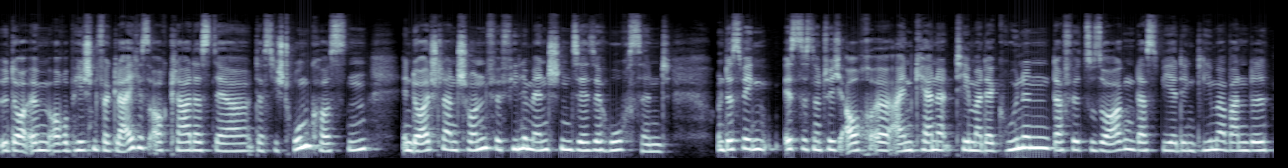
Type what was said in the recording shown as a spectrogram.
im europäischen Vergleich ist auch klar, dass der, dass die Stromkosten in Deutschland schon für viele Menschen sehr, sehr hoch sind. Und deswegen ist es natürlich auch äh, ein Kernthema der Grünen, dafür zu sorgen, dass wir den Klimawandel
